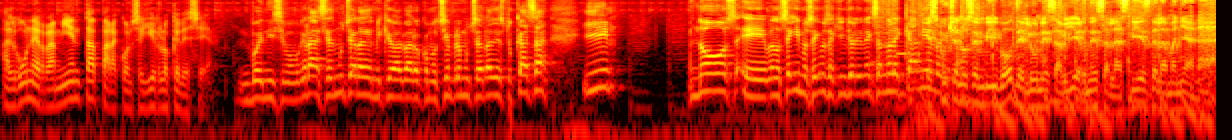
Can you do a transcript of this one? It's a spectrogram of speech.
alguna herramienta para conseguir lo que desean. Buenísimo, gracias, muchas gracias, mi querido Álvaro. Como siempre, muchas gracias, tu casa. Y nos, eh, bueno, seguimos, seguimos aquí en Jordi Nexa, no le cambien. Escúchanos en vivo de lunes a viernes a las 10 de la mañana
